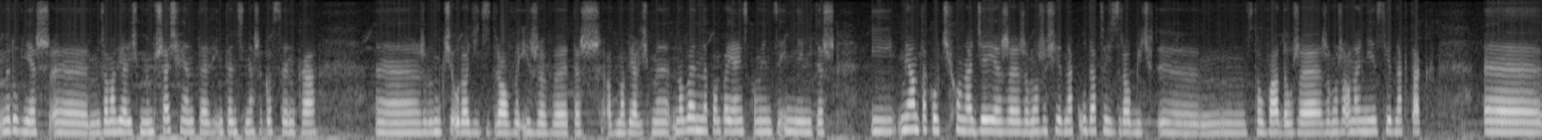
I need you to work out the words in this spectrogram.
My również e, zamawialiśmy msze święte w intencji naszego synka, e, żeby mógł się urodzić zdrowy i żywy. Też odmawialiśmy nowennę pompejańską między innymi też i miałam taką cichą nadzieję, że, że może się jednak uda coś zrobić e, z tą wadą, że, że może ona nie jest jednak tak, e,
